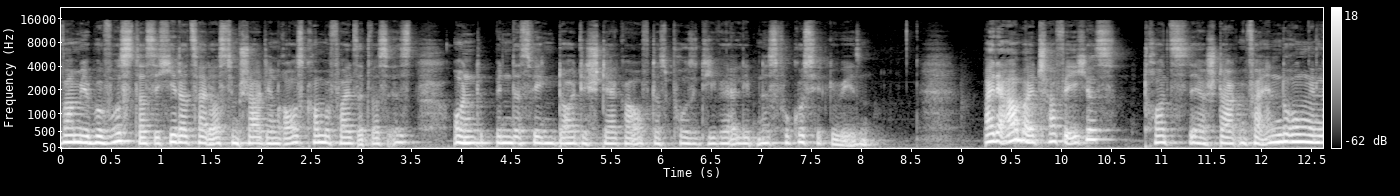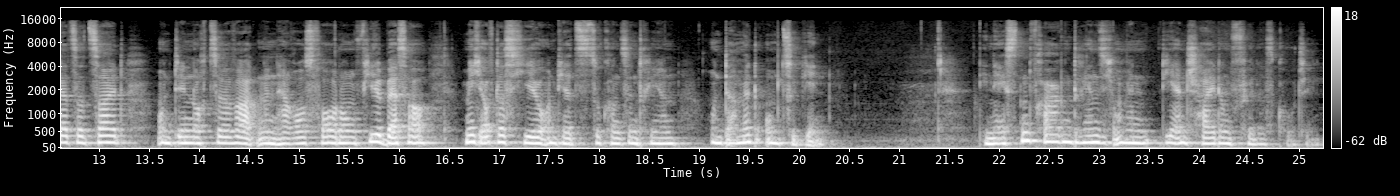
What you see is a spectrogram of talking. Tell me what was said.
war mir bewusst, dass ich jederzeit aus dem Stadion rauskomme, falls etwas ist, und bin deswegen deutlich stärker auf das positive Erlebnis fokussiert gewesen. Bei der Arbeit schaffe ich es, trotz der starken Veränderungen in letzter Zeit und den noch zu erwartenden Herausforderungen viel besser, mich auf das Hier und Jetzt zu konzentrieren und damit umzugehen. Die nächsten Fragen drehen sich um die Entscheidung für das Coaching.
